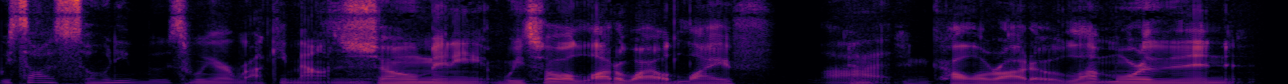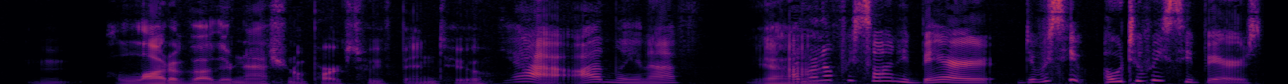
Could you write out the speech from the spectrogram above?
We saw so many moose when we were Rocky Mountain. So many. We saw a lot of wildlife Lot. in, in Colorado, a lot more than a lot of other national parks we've been to. Yeah, oddly enough. Yeah. I don't know if we saw any bear. Did we see? Oh, did we see bears?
